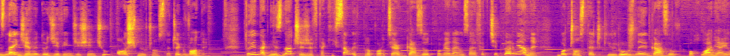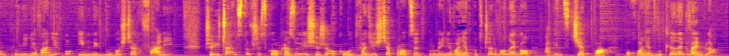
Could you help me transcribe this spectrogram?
znajdziemy do 98 cząsteczek wody. To jednak nie znaczy, że w takich samych proporcjach gazy odpowiadają za efekt cieplarniany, bo cząsteczki różnych gazów pochłaniają promieniowanie o innych długościach fali. Przeliczając to wszystko okazuje się, że około 20% promieniowania podczerwonego, a więc ciepła, pochłania dwutlenek węgla.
